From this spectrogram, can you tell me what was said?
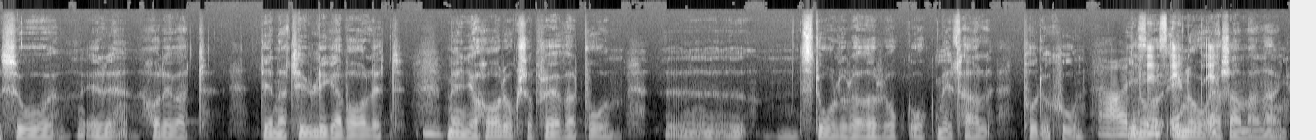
så det, har det varit det naturliga valet. Mm. Men jag har också prövat på eh, stålrör och, och metallproduktion ja, i, ett, i några ett, sammanhang.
